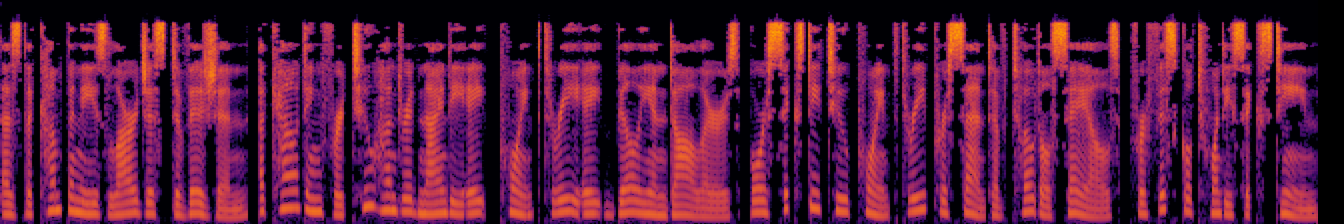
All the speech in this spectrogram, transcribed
is the company's largest division, accounting for $298.38 billion, or 62.3% of total sales, for fiscal 2016.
